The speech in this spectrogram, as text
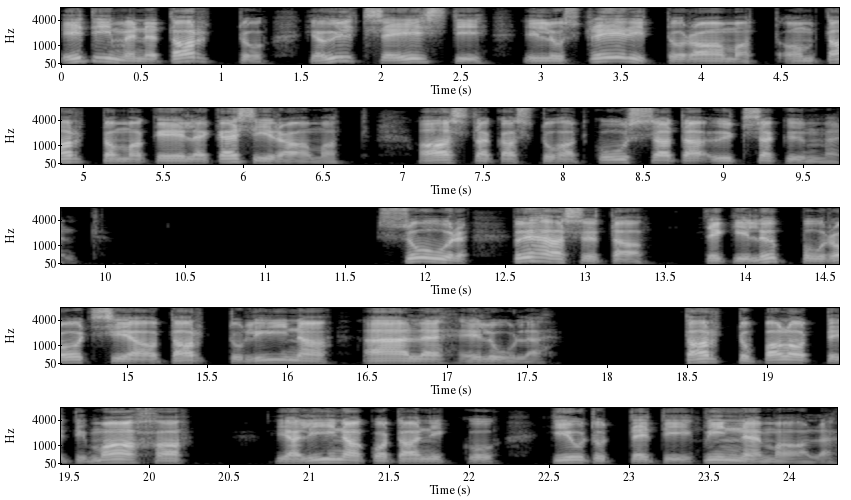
edimene Tartu ja üldse Eesti illustreeritu raamat on Tartumaa keele käsiraamat aastakast tuhat kuussada üheksakümmend suur pühasõda tegi lõpu Rootsi ja Tartu liina hääle elule. Tartu palotati maha ja liina kodanikku kiudutati Vinnemaale.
